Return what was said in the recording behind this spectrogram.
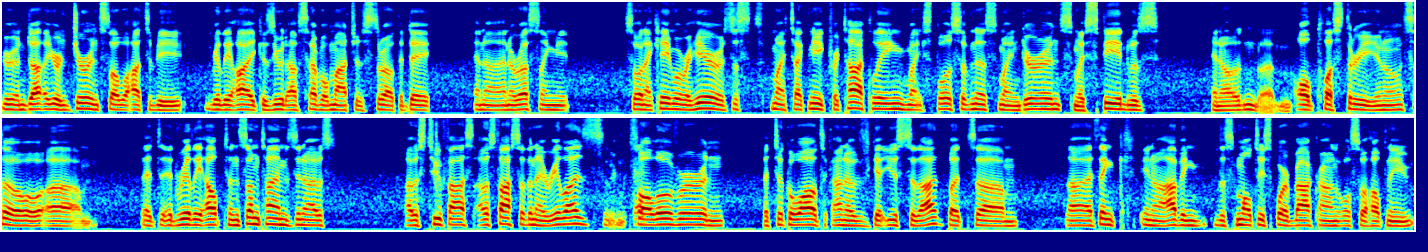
your your endurance level had to be really high because you would have several matches throughout the day in a, in a wrestling meet. So when I came over here, it was just my technique for tackling, my explosiveness, my endurance, my speed was, you know, um, all plus three. You know, so um, it it really helped. And sometimes you know I was I was too fast. I was faster than I realized. and Fall over, and it took a while to kind of get used to that. But um, uh, I think you know having this multi-sport background also helped me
